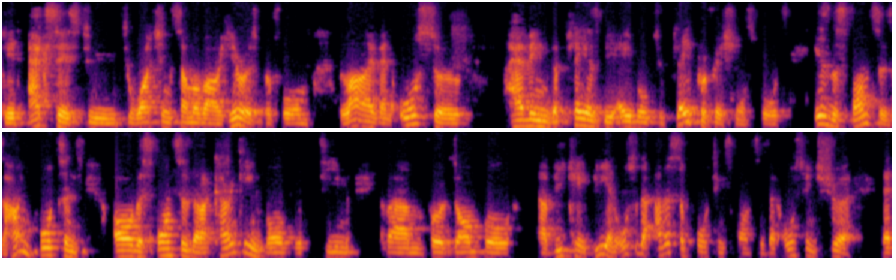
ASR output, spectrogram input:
get access to, to watching some of our heroes perform live and also having the players be able to play professional sports is the sponsors. How important are the sponsors that are currently involved with the team? Um, for example, uh, VKB and also the other supporting sponsors that also ensure that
